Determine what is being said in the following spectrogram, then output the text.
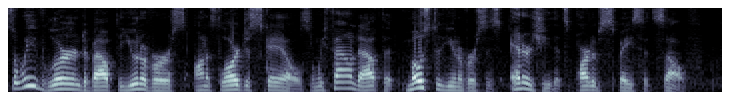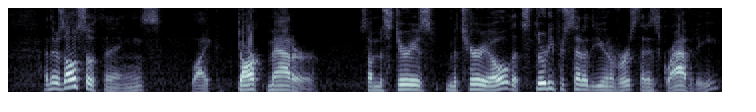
So we've learned about the universe on its largest scales, and we found out that most of the universe is energy that's part of space itself. And there's also things like dark matter, some mysterious material that's 30% of the universe that is gravity.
